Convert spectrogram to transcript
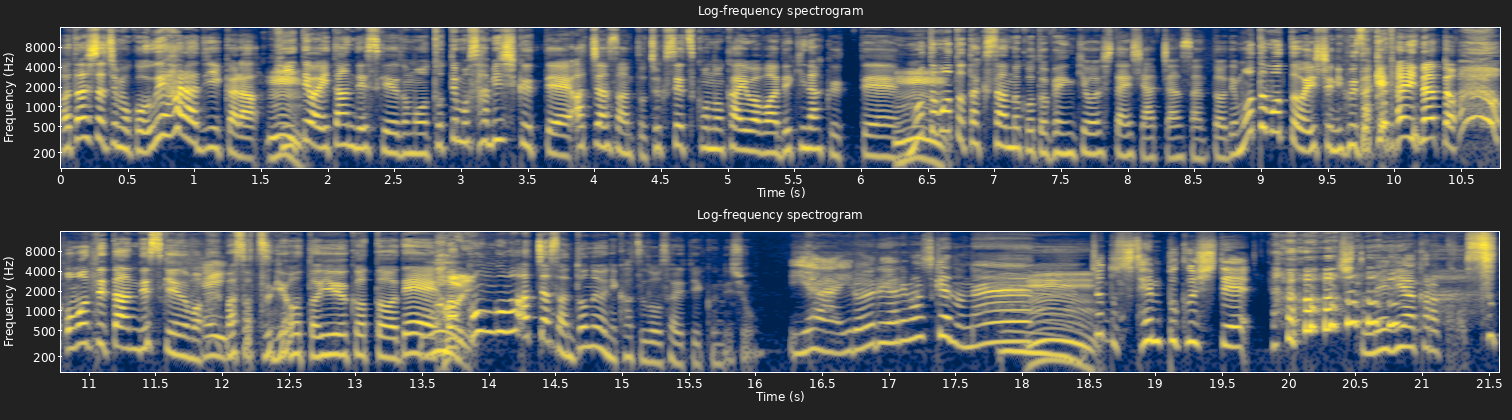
私たちもこう上原 D から聞いてはいたんですけれども、うん、とっても寂しくってあっちゃんさんと直接この会話はできなくって、うん、もっともっとたくさんのこと勉強したいしあっちゃんさんと。でもっともっと一緒にふざけたいなと思ってたんですけれども、まあ、卒業ということで、まあ、今後はあっちゃんさんどのように活動されていくんでしょう？いやいろいろやりますけどね、ちょっと潜伏して ちょっとメディアからこうスッ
